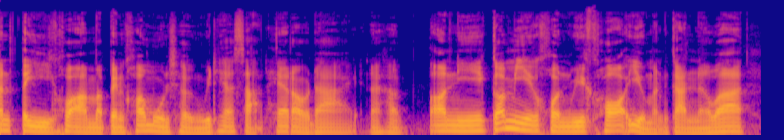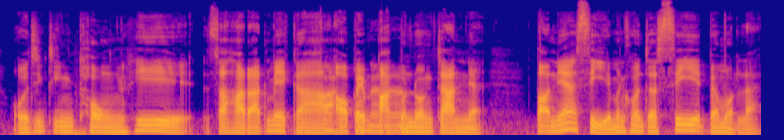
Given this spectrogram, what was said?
มันตีความมาเป็นข้อมูลเชิงวิทยาศาสตร์ให้เราได้นะครับ ตอนนี้ก็มีคนวิเคราะห์อยู่เหมือนกันนะว่าโอ้จริง ๆธงที่สหรัฐอเมริกาปักเอาไปตรงนั้นปักบนดวงจันทร์เนี่ยตอนเนี้ยสีมันควรจะซีดไปหมดแล้ว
